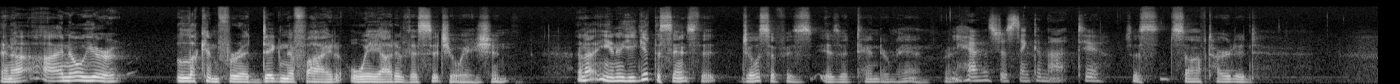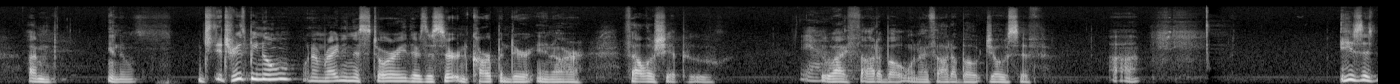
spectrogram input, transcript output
And I, I know you're looking for a dignified way out of this situation. And I, you know, you get the sense that Joseph is, is a tender man, right? Yeah, I was just thinking that too. Just soft hearted. I'm, you know, truth be known, when I'm writing this story, there's a certain carpenter in our fellowship who, yeah. who I thought about when I thought about Joseph. Uh, he's a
